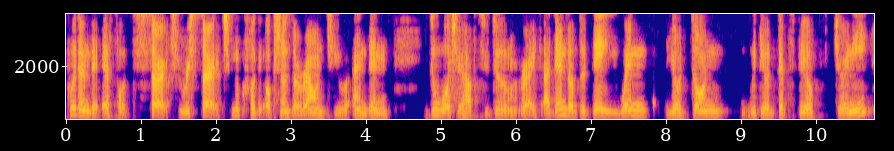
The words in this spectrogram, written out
put in the effort, search, research, look for the options around you, and then do what you have to do, right? At the end of the day, when you're done with your debt payoff journey,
